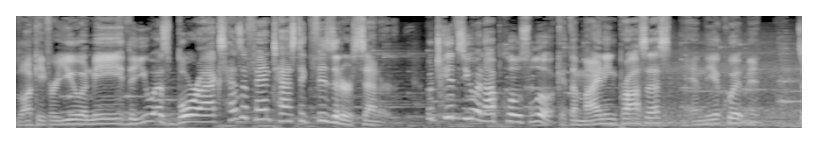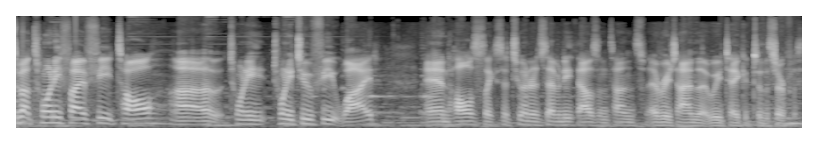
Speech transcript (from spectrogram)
Lucky for you and me, the US Borax has a fantastic visitor center, which gives you an up close look at the mining process and the equipment. It's about 25 feet tall, uh, 20, 22 feet wide, and hauls, like I said, 270,000 tons every time that we take it to the surface.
